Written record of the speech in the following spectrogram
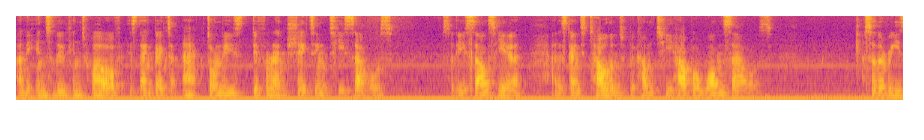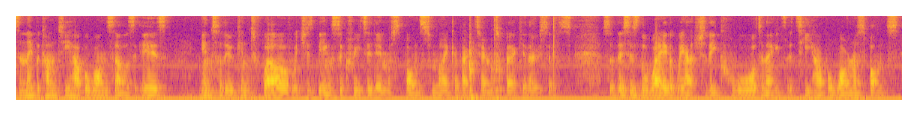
and the interleukin-12 is then going to act on these differentiating T cells, so these cells here, and it's going to tell them to become T helper 1 cells. So the reason they become T helper 1 cells is interleukin 12, which is being secreted in response to Mycobacterium tuberculosis. So this is the way that we actually coordinate a T helper 1 response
